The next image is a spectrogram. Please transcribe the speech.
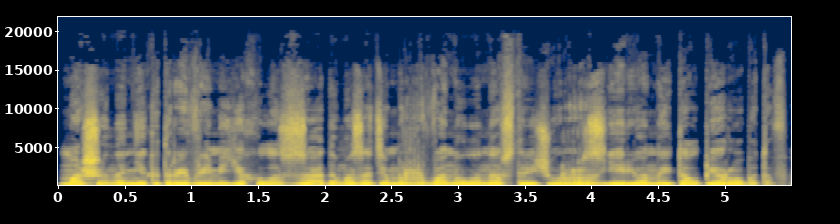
Машина некоторое время ехала задом, а затем рванула навстречу разъяренной толпе роботов.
